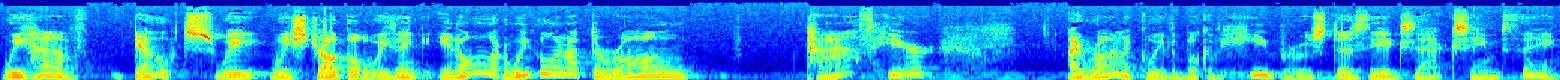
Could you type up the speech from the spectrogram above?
We have doubts. We, we struggle. We think, you know, are we going up the wrong path here? Ironically, the book of Hebrews does the exact same thing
